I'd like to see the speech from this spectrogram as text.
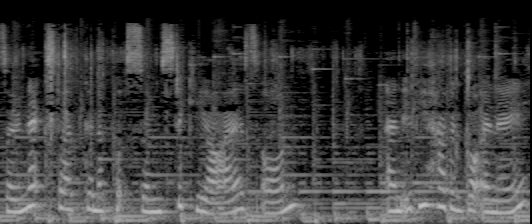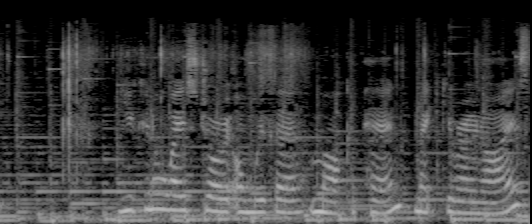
so next I'm going to put some sticky eyes on and if you haven't got any you can always draw it on with a marker pen, make your own eyes.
